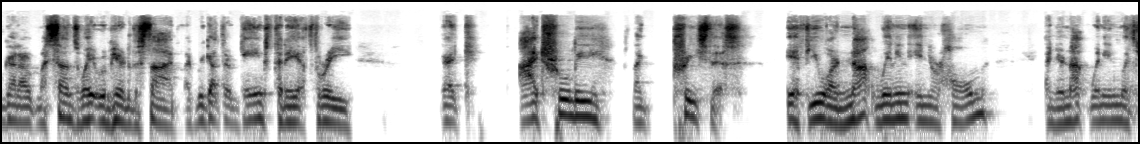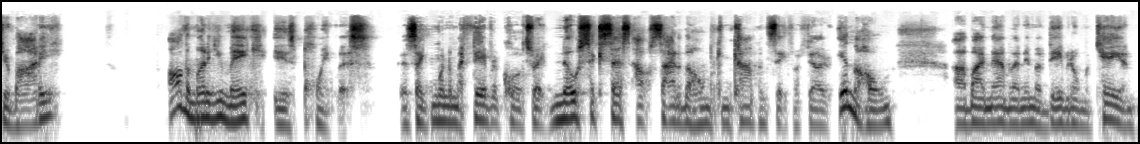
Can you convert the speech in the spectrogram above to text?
we got our, my son's weight room here to the side. Like we got their games today at three. Like I truly like preach this. If you are not winning in your home and you're not winning with your body, all the money you make is pointless. It's like one of my favorite quotes, right? No success outside of the home can compensate for failure in the home uh, by a man by the name of David O. McKay. And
